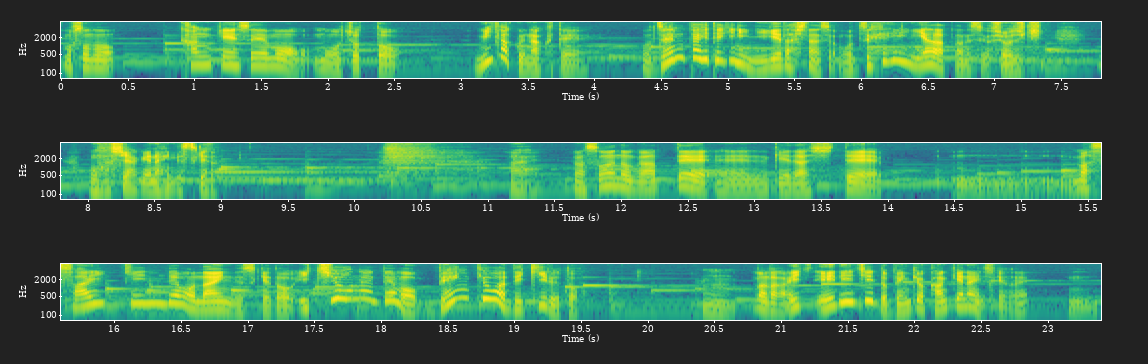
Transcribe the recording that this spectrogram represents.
もうその関係性ももうちょっと見たくなくて、もう全体的に逃げ出したんですよ。もう全員嫌だったんですよ、正直。申し訳ないんですけど。はい。まあ、そういうのがあって、えー、抜け出して、うんまあ、最近でもないんですけど、一応ね、でも勉強はできると。うん。まあ、だから ADHD と勉強は関係ないんですけどね。うん。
